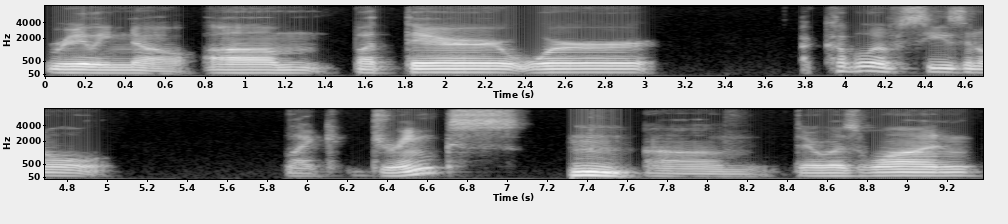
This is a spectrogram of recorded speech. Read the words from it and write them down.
really know. Um, but there were a couple of seasonal like drinks. Mm. Um, there was one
